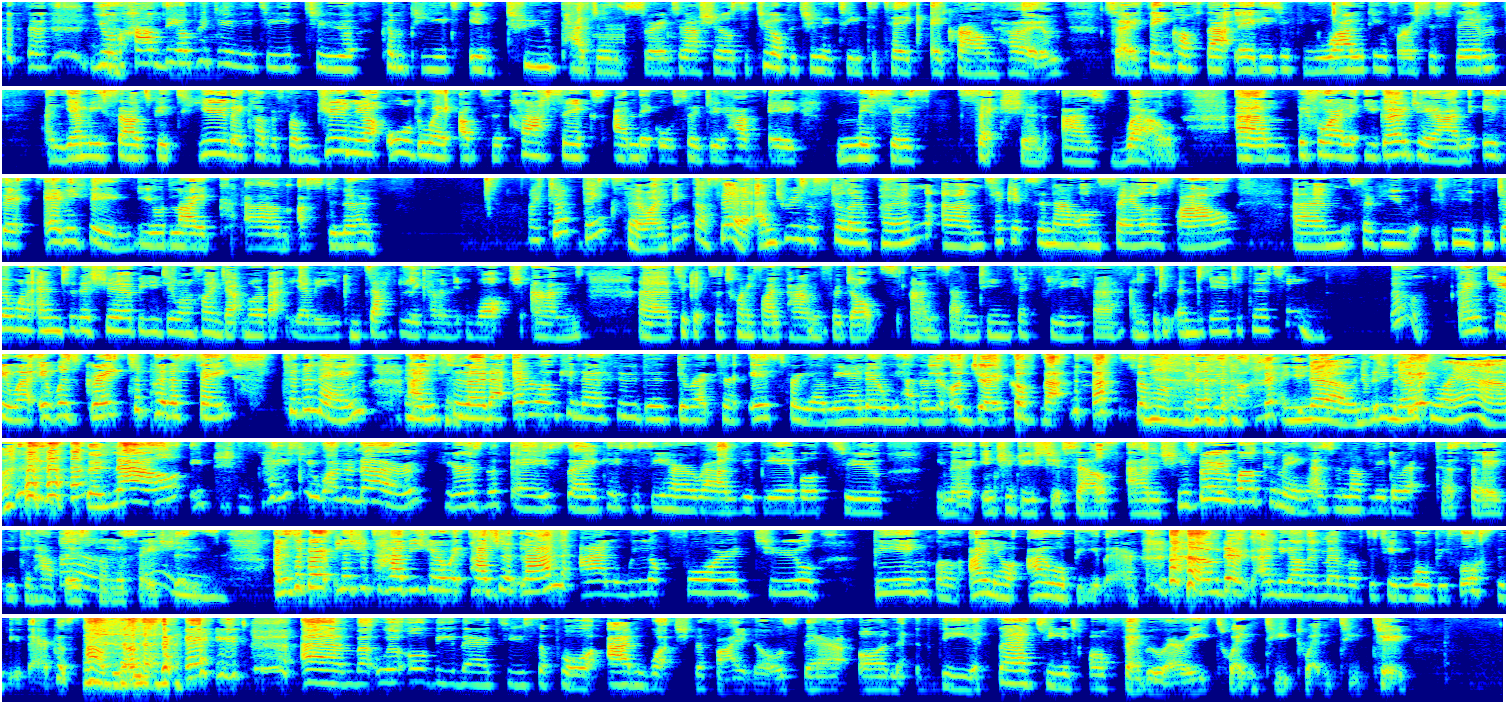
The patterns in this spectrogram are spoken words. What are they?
You'll have the opportunity to compete in two pageants for internationals, the two opportunity to take a crown home. So think of that, ladies, if you are looking for a system. And Yummy sounds good to you. They cover from junior all the way up to the classics, and they also do have a Mrs. section as well. Um, before I let you go, Jan, is there anything you would like um, us to know? I don't think so. I think that's it. Entries are still open. Um, tickets are now on sale as well. Um, so if you if you don't want to enter this year, but you do want to find out more about Yemi, you can definitely come and watch. And uh, tickets are twenty five pound for adults and seventeen fifty for anybody under the age of thirteen. Oh, thank you. Well, it was great to put a face to the name and to know that everyone can know who the director is for Yummy. I know we had a little joke of that. Someone that you're not know nobody knows who I am. So now, in case you want to know, here's the face. So in case you see her around, you'll be able to, you know, introduce yourself. And she's very welcoming as a lovely director. So you can have those Oh, conversations. And it's a great pleasure to have you here with Pageant Land, and we look forward to being. Well, I know I will be there, um, no, and the other member of the team will be forced to be there because I'll be on stage. Um, but we'll all be there to support and watch the finals there on the 13th of February, 2022.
